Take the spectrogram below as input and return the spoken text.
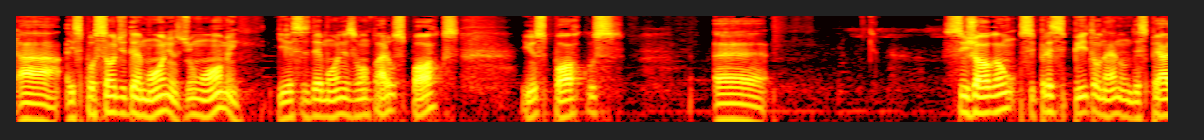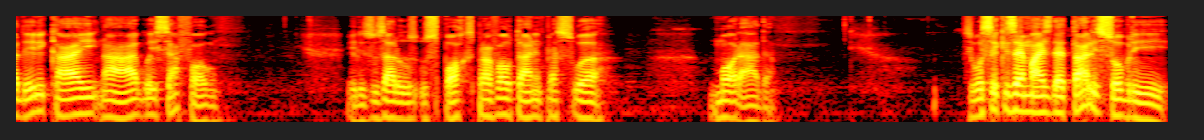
a expulsão de demônios de um homem e esses demônios vão para os porcos e os porcos é, se jogam, se precipitam né, num despeadeiro e caem na água e se afogam. Eles usaram os, os porcos para voltarem para sua morada. Se você quiser mais detalhes sobre,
